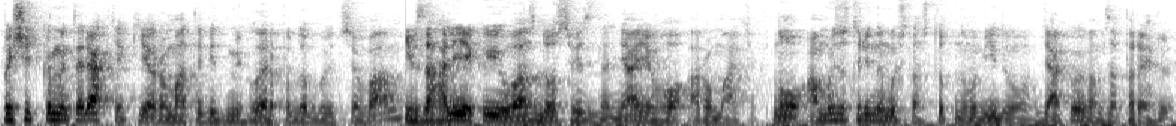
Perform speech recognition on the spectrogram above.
Пишіть в коментарях, які аромати від Мюглер подобаються вам, і взагалі який у вас досвід знання його ароматів. Ну а ми зустрінемось в наступному відео. Дякую вам за перегляд.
